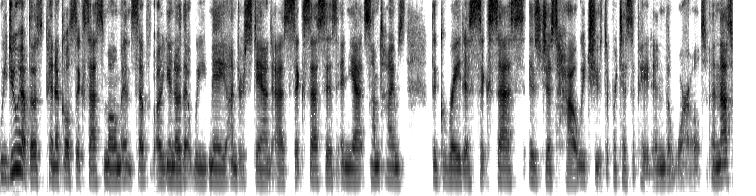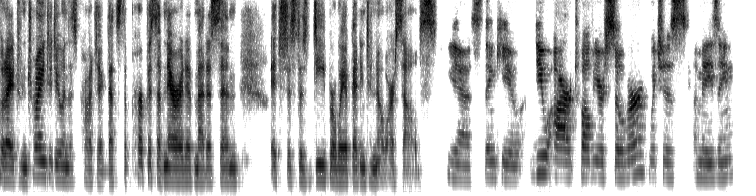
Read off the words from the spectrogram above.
we do have those pinnacle success moments of uh, you know that we may understand as successes and yet sometimes the greatest success is just how we choose to participate in the world. And that's what I've been trying to do in this project. That's the purpose of narrative medicine. It's just this deeper way of getting to know ourselves. Yes, thank you. You are 12 years sober, which is amazing.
